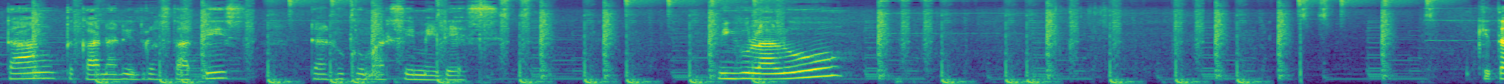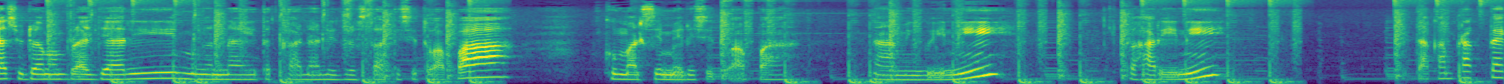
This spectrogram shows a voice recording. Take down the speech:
tentang tekanan hidrostatis dan hukum Archimedes. Minggu lalu kita sudah mempelajari mengenai tekanan hidrostatis itu apa, hukum Archimedes itu apa. Nah, minggu ini ke hari ini kita akan praktek.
